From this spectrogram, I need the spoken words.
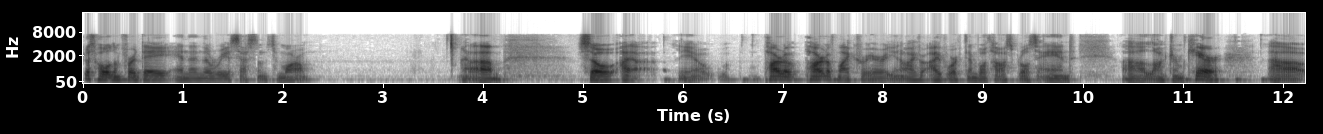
just hold them for a day and then they'll reassess them tomorrow. Um, so I, you know, part of part of my career, you know, I've, I've worked in both hospitals and uh, long-term care, uh,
